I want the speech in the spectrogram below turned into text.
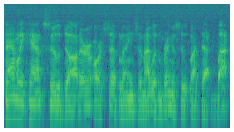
Family can't sue daughter or siblings, and I wouldn't bring a suit like that. But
